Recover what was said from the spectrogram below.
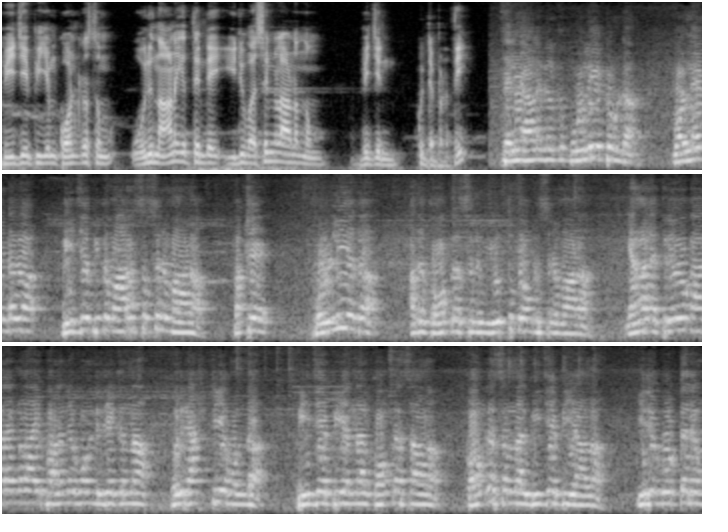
ബി ജെ പിയും കോൺഗ്രസും ഒരു നാണയത്തിന്റെ ഇരുവശങ്ങളാണെന്നും വിജിൻ കുറ്റപ്പെടുത്തി. ചില ആളുകൾക്ക് പൊള്ളിയിട്ടുണ്ട്. പൊള്ളേണ്ടത് ബി ജെ പിക്കും ആർ എസ് എസിനുമാണ് പക്ഷേ പൊള്ളിയത് അത് കോൺഗ്രസിനും യൂത്ത് കോൺഗ്രസിനുമാണ്. ഞങ്ങൾ എത്രയോ കാലങ്ങളായി പറഞ്ഞുകൊണ്ടിരിക്കുന്ന ഒരു രാഷ്ട്രീയമുണ്ട്. ബി ജെ പി എന്നാൽ കോൺഗ്രസ് ആണ് കോൺഗ്രസ് എന്നാൽ ബി ജെ പി ആണ് ഇരു കൂട്ടരും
